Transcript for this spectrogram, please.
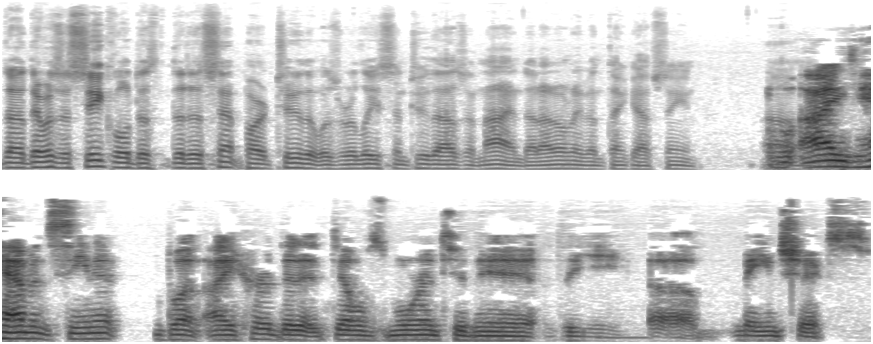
the, there was a sequel to The Descent Part Two that was released in 2009 that I don't even think I've seen. Well, Um, I haven't seen it, but I heard that it delves more into the the uh, main chick's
